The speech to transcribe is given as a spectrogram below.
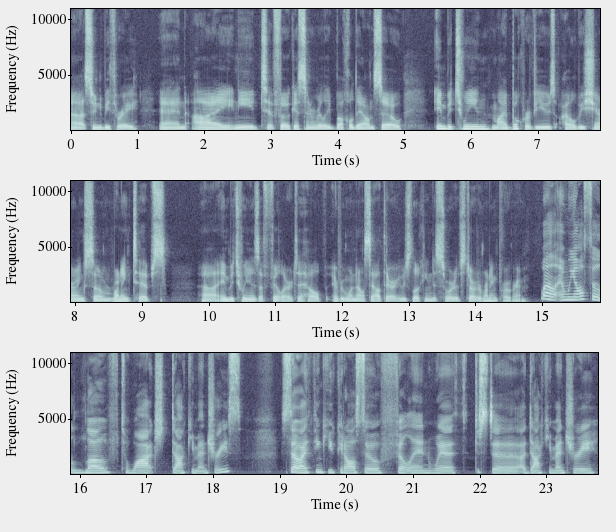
uh, soon to be three, and I need to focus and really buckle down. So, in between my book reviews, I will be sharing some running tips uh, in between as a filler to help everyone else out there who's looking to sort of start a running program. Well, and we also love to watch documentaries. So I think you could also fill in with just a, a documentary.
